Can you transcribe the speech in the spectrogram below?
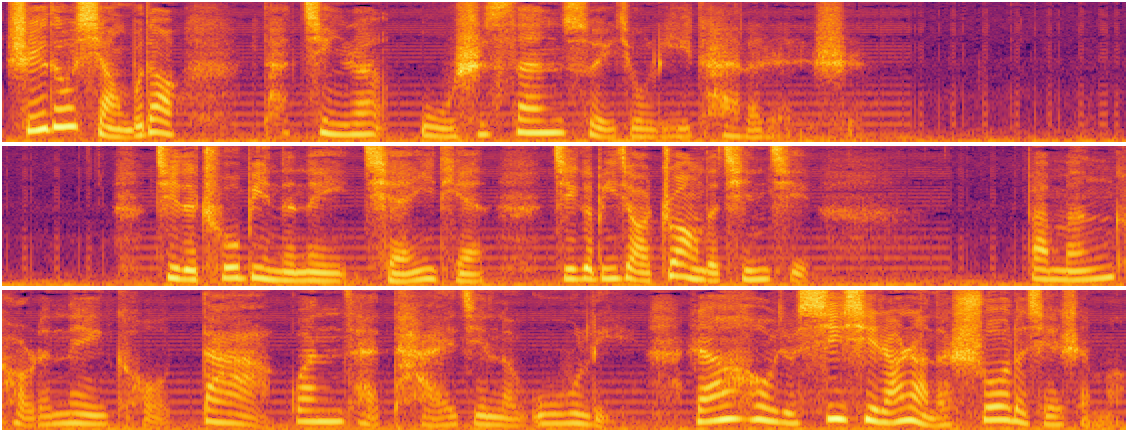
谁都想不到，他竟然五十三岁就离开了人世。记得出殡的那前一天，几个比较壮的亲戚，把门口的那口大棺材抬进了屋里，然后就熙熙攘攘地说了些什么，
